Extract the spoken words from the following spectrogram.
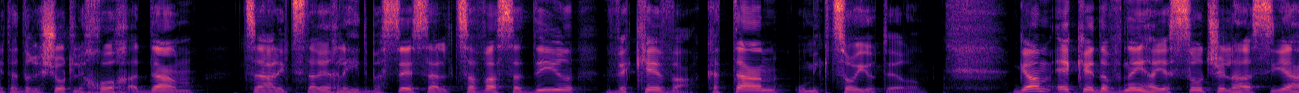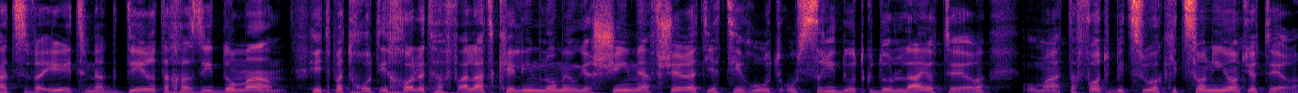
את הדרישות לכוח אדם. צה"ל יצטרך להתבסס על צבא סדיר וקבע, קטן ומקצועי יותר. גם עקד אבני היסוד של העשייה הצבאית מגדיר תחזית דומה. התפתחות יכולת הפעלת כלים לא מאוישים מאפשרת יתירות ושרידות גדולה יותר ומעטפות ביצוע קיצוניות יותר.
